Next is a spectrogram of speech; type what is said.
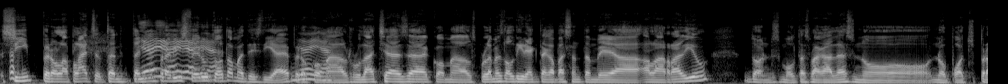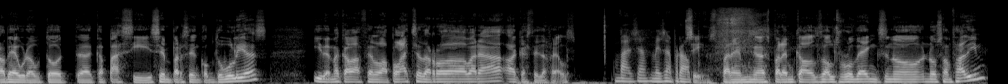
Sí, però la platja... Ten, teníem Ja, ja, previst ja, fer-ho ja. tot el mateix dia, eh? però Ja, com ja. els rodatges, eh, com els problemes del directe que passen també a, a la ràdio, doncs moltes vegades no, no pots preveure-ho tot eh, que passi 100% com tu volies, i vam acabar fent la platja de Roda de Barà a Castelldefels. Vaja, més a prop. Sí, esperem, esperem que els, els rodencs no, no s'enfadin,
